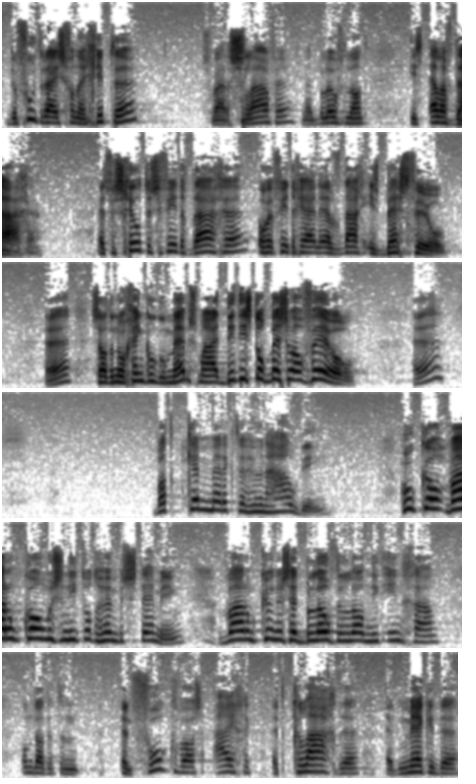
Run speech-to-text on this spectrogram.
de voetreis van Egypte, ze waren slaven naar het beloofde land, is 11 dagen. Het verschil tussen 40, dagen, of 40 jaar en 11 dagen is best veel. Ze hadden nog geen Google Maps, maar dit is toch best wel veel. Wat kenmerkte hun houding? Hoe, waarom komen ze niet tot hun bestemming? Waarom kunnen ze het beloofde land niet ingaan? Omdat het een een volk was eigenlijk, het klaagde, het mekkerde,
